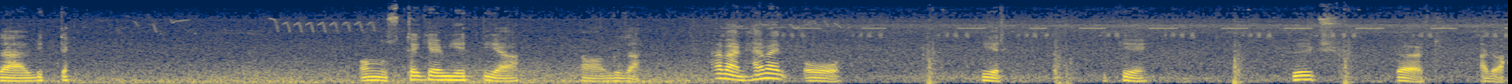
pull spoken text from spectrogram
Güzel bitti. Yalnız tek ev yetti ya. Tamam güzel. Hemen hemen o. Bir. iki, Üç. Dört. Hadi bak.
